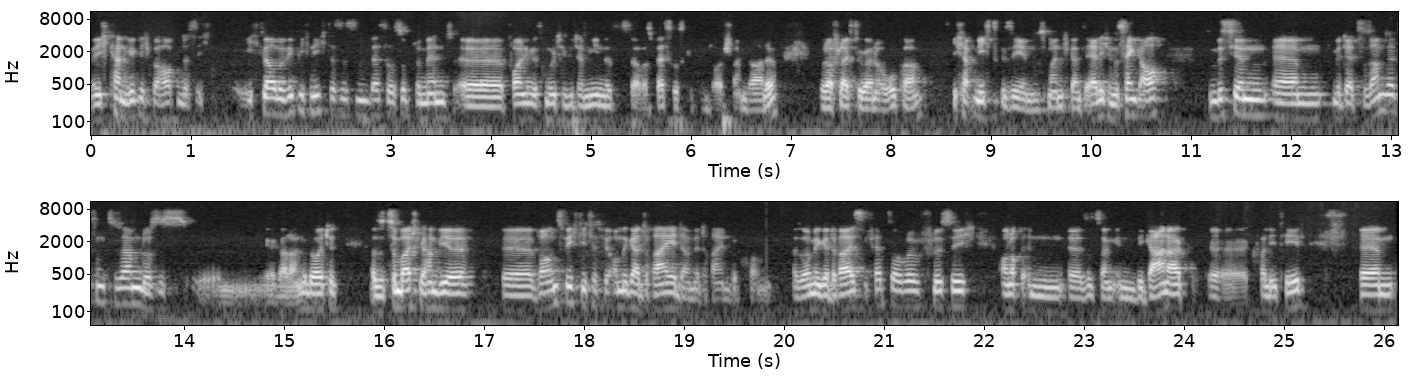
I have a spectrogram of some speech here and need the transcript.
Und ich kann wirklich behaupten, dass ich, ich glaube wirklich nicht, dass es ein besseres Supplement, äh, vor allem das Multivitamin, dass es da was Besseres gibt in Deutschland gerade oder vielleicht sogar in Europa. Ich habe nichts gesehen, das meine ich ganz ehrlich. Und es hängt auch so ein bisschen ähm, mit der Zusammensetzung zusammen. Du hast es ähm, ja gerade angedeutet. Also zum Beispiel haben wir, äh, war uns wichtig, dass wir Omega-3 damit reinbekommen. Also Omega-3 ist eine Fettsäure, flüssig, auch noch in äh, sozusagen in veganer äh, Qualität. Ähm,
